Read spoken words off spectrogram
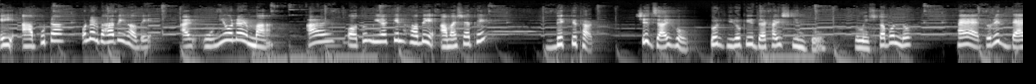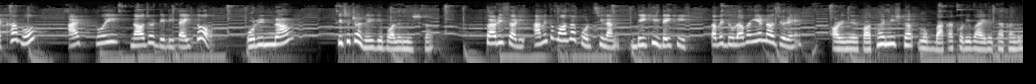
এই আপুটা ওনার ভাবি হবে। আর উনি ওনার মা। আর কত মিরাকেল হবে আমার সাথে? দেখতে থাক সে যাই হোক তোর হিরোকে দেখাইস কিন্তু। মিষ্টা বলল হ্যাঁ তোরে দেখাবো। আর তুই নজর দিবি তাই তো? অরিন না কিছুটা রেগে বলে মিষ্টা সরি সরি আমি তো মজা করছিলাম। দেখি দেখি তবে দুলাভাইয়ের নজরে। অরিনের কথায় মিষ্টা মুখ বাঁকা করে বাইরে তাকালো।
